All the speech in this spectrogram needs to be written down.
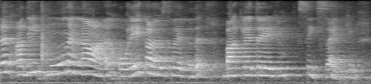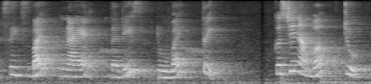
ദെൻ അതിൽ മൂന്നെണ്ണമാണ് ഒരേ കളേഴ്സ് വരുന്നത്. ബാക്കി എത്രയായിരിക്കും? സിക്സ് ആയിരിക്കും. Six by nine is two by three question number two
